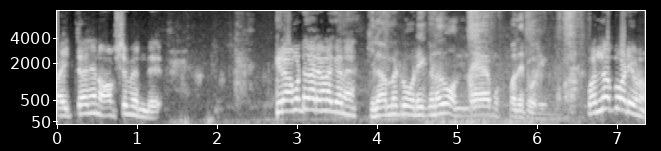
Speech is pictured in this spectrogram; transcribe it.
ടൈറ്റാനിയൻ ഓപ്ഷൻ വരുന്നുണ്ട് കിലോമീറ്റർ കാര്യങ്ങളൊക്കെയാണ്? കിലോമീറ്റർ ഓടിക്കുന്നത് ഒന്നേ മുപ്പതിട്ട് ഓടിക്കണം ഒന്നപ്പോ ഓടിക്കണോ?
